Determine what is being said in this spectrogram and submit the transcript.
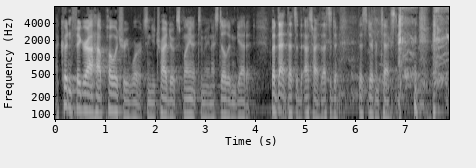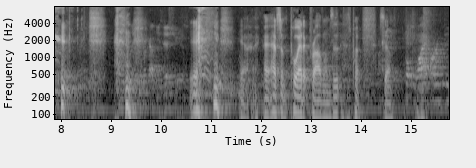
I couldn't figure out how poetry works, and you tried to explain it to me, and I still didn't get it. But that, that's a that's right. That's a, that's a different text. yeah, yeah. I have some poetic problems. So, But why aren't the,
